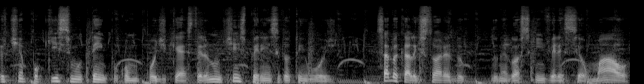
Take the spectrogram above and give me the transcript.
eu tinha pouquíssimo tempo como podcaster, eu não tinha a experiência que eu tenho hoje. Sabe aquela história do, do negócio que envelheceu mal?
